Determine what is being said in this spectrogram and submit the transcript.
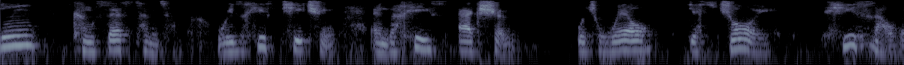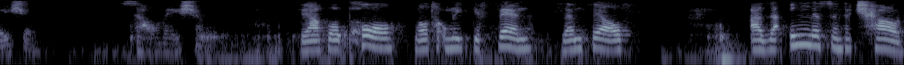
inconsistent with his teaching and his action, which will destroy his salvation. Salvation. Therefore, Paul not only defend themselves as an innocent child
